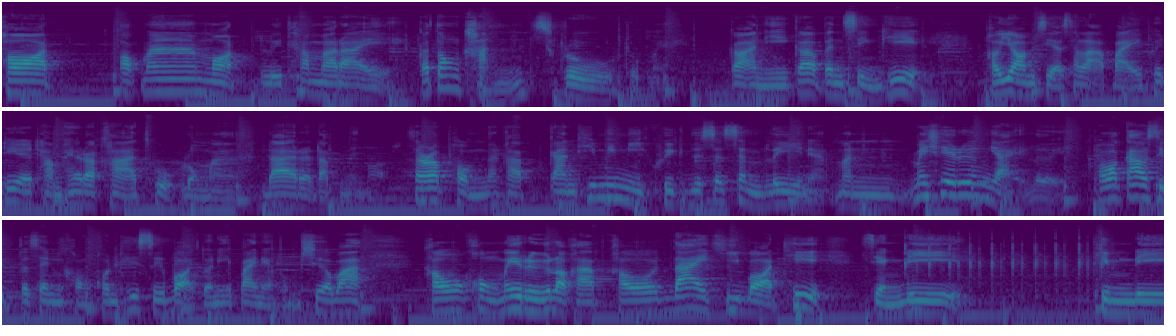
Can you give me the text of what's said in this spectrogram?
ถอดออกมาหมดหรือทำอะไร ก็ต้องขันสกรูถูกไหมก็อันนี้ก็เป็นสิ่งที่เขายอมเสียสละไปเพื่อที่จะทำให้ราคาถูกลงมาได้ระดับหนึ่ง สำหรับผมนะครับ การที่ไม่มี Quick Disassembly เนี่ย มันไม่ใช่เรื่องใหญ่เลย เพราะว่า 90%ของคนที่ซื้อบอร์ดตัวนี้ไปเนี่ย ผมเชื่อว่าเขาคงไม่รื้อหรอกครับ เขาได้คีย์บอร์ดที่เสียงดี พิมพ์ดี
